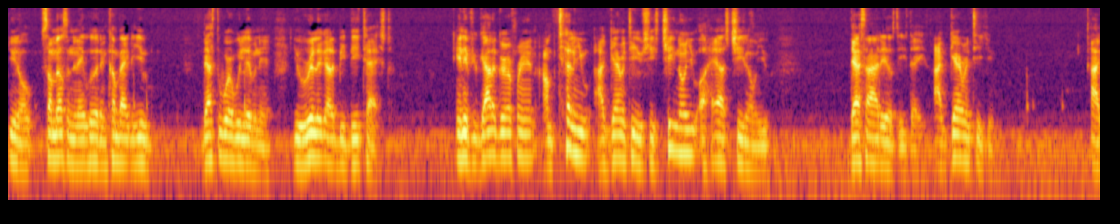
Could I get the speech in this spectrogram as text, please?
you know, something else in the neighborhood and come back to you. That's the world we're living in. You really got to be detached. And if you got a girlfriend, I'm telling you, I guarantee you she's cheating on you or has cheated on you. That's how it is these days. I guarantee you. I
